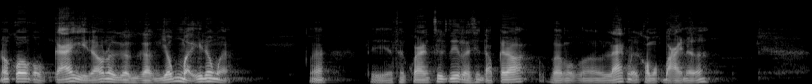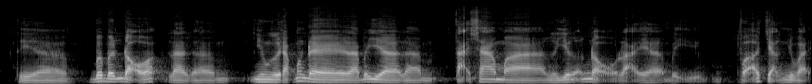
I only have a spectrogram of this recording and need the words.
nó có một cái gì đó nó gần gần giống Mỹ đúng không ạ? À, thì thưa quan trước tiên là xin đọc cái đó và một lát nữa còn một bài nữa thì ờ, với bên Ấn Độ là, là nhiều người đặt vấn đề là bây giờ là tại sao mà người dân Ấn Độ lại ờ, bị vỡ trận như vậy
